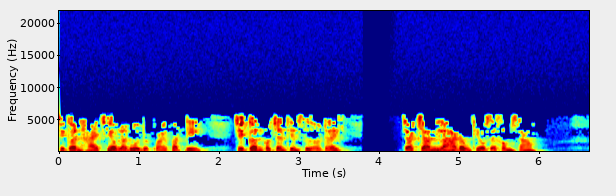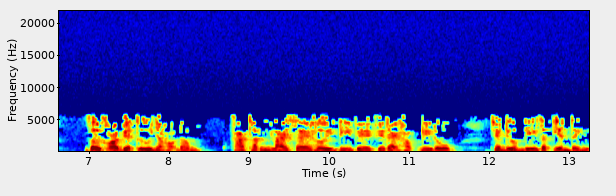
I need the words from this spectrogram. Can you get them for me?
chỉ cần hai chiêu là đuổi được quái vật đi, chỉ cần có Trần Thiên Sư ở đây. Chắc chắn là đồng thiếu sẽ không sao. Rời khỏi biệt thự nhà họ đồng, Hà Thất lái xe hơi đi về phía đại học đế đô. Trên đường đi rất yên tĩnh,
